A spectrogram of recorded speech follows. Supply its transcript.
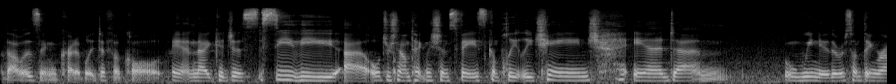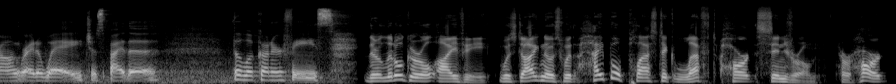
That was incredibly difficult, and I could just see the uh, ultrasound technician's face completely change, and um, we knew there was something wrong right away just by the the look on her face. Their little girl, Ivy, was diagnosed with hypoplastic left heart syndrome. Her heart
